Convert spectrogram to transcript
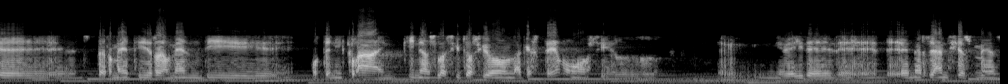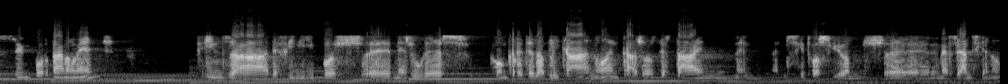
que ens permeti realment dir o tenir clar en quina és la situació en la que estem o si el, el nivell d'emergència de, de, és més important o menys, fins a definir pues, eh, mesures concretes a aplicar no? en casos d'estar en situacions eh, d'emergència. No?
